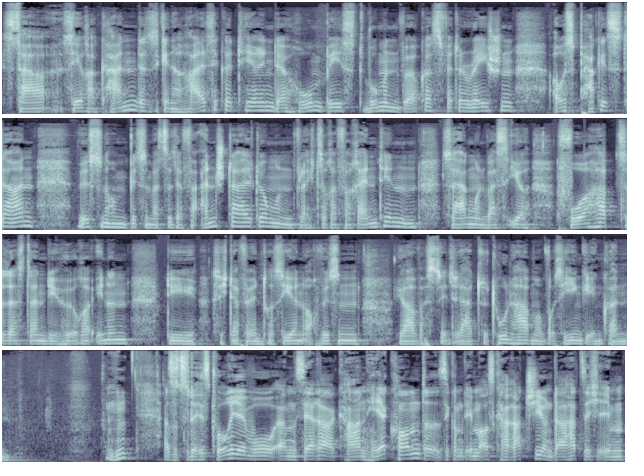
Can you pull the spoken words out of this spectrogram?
Sarah Khan, das ist Generalsekretärin der Home-Based Women Workers Federation aus Pakistan. Willst du noch ein bisschen was zu der Veranstaltung und vielleicht zur Referentin sagen und was ihr vorhabt, sodass dann die HörerInnen, die sich dafür interessieren, auch wissen, ja, was sie da zu tun haben und wo sie hingehen können? Mhm. Also zu der Historie, wo ähm, Sarah Khan herkommt. Sie kommt eben aus Karachi und da hat sich eben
